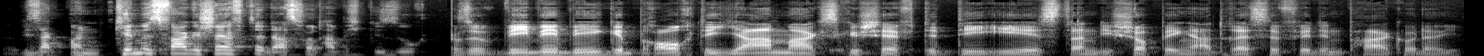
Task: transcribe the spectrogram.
Wie sagt man? Kimmes Fahrgeschäfte, das Wort habe ich gesucht. Also www.gebrauchtejahrmarksgeschäfte.de ist dann die Shopping-Adresse für den Park, oder wie?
